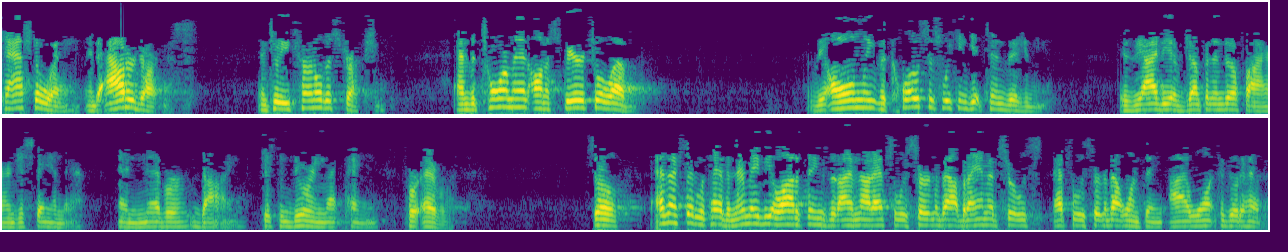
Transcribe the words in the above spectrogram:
cast away into outer darkness, into eternal destruction. And the torment on a spiritual level the only, the closest we can get to envisioning is the idea of jumping into a fire and just staying there and never dying, just enduring that pain forever. So, as I said with heaven, there may be a lot of things that I'm not absolutely certain about, but I am absolutely, absolutely certain about one thing. I want to go to heaven.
